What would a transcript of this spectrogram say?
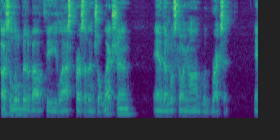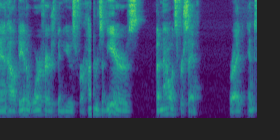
Talks a little bit about the last presidential election and then what's going on with Brexit and how data warfare has been used for hundreds of years, but now it's for sale, right? And,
